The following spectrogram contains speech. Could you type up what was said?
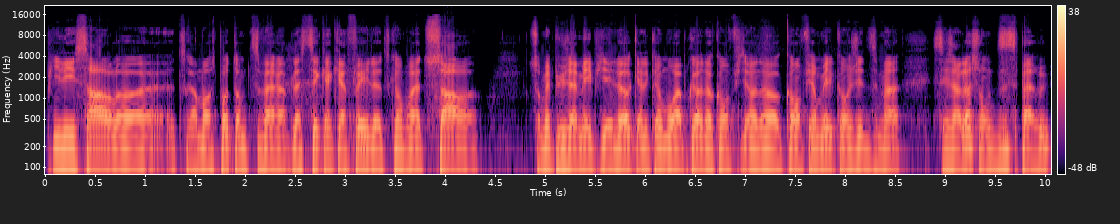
puis il les sort, là, euh, tu ramasses pas ton petit verre en plastique à café, là, tu comprends, tu sors. Tu remets plus jamais pied là. Quelques mois après, on a, confi- on a confirmé le congédiement. Ces gens-là sont disparus.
